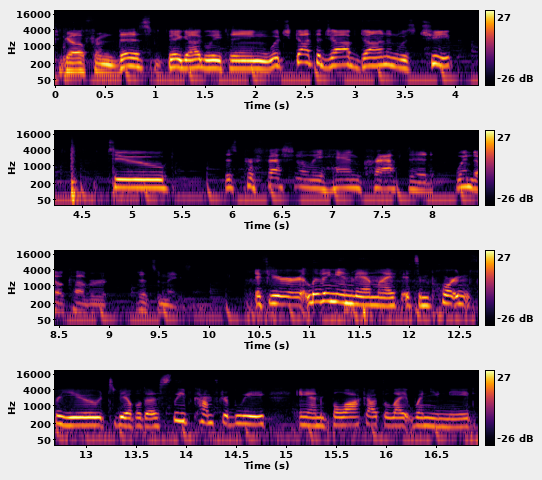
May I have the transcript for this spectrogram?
to go from this big ugly thing, which got the job done and was cheap, to this professionally handcrafted window cover that's amazing. If you're living in van life, it's important for you to be able to sleep comfortably and block out the light when you need.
